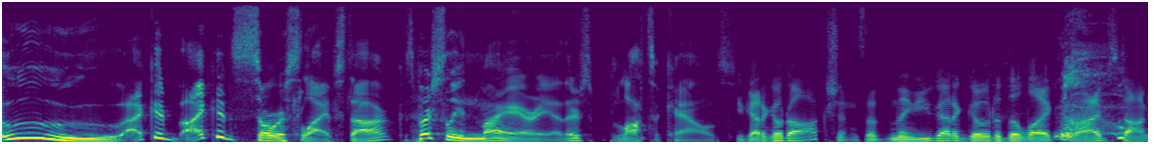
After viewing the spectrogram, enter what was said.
Ooh, I could I could source livestock, especially in my area. There's lots of cows. You gotta go to auctions. That's the thing. You gotta go to the like livestock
